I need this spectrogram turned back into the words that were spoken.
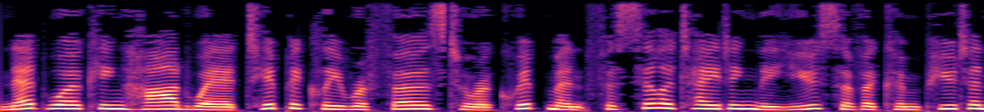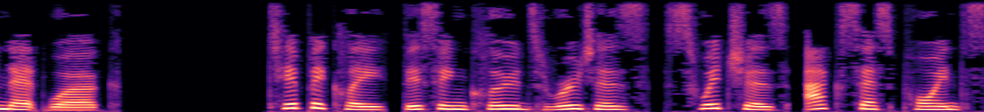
Networking hardware typically refers to equipment facilitating the use of a computer network. Typically, this includes routers, switches, access points,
